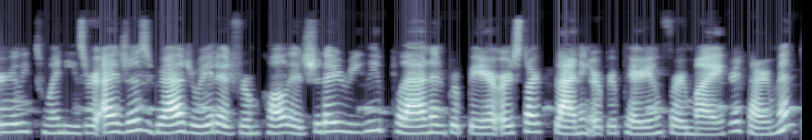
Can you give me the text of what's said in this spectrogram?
early 20s or I just graduated from college. Should I really plan and prepare or start planning or preparing for my retirement?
